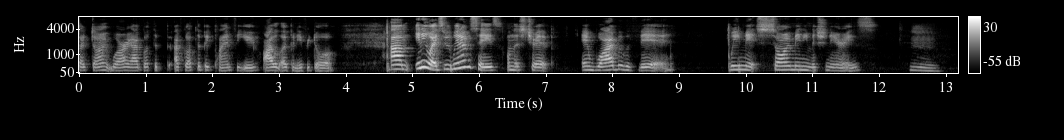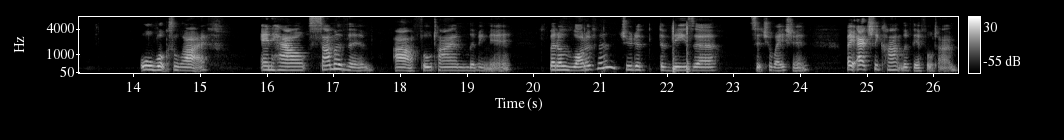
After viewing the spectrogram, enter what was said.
like, don't worry, I've got the I've got the big plan for you. I will open every door. Um. Anyway, so we went overseas on this trip, and while we were there, we met so many missionaries, Hmm. All walks of life, and how some of them are full time living there, but a lot of them, due to the visa situation, they actually can't live there full time.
